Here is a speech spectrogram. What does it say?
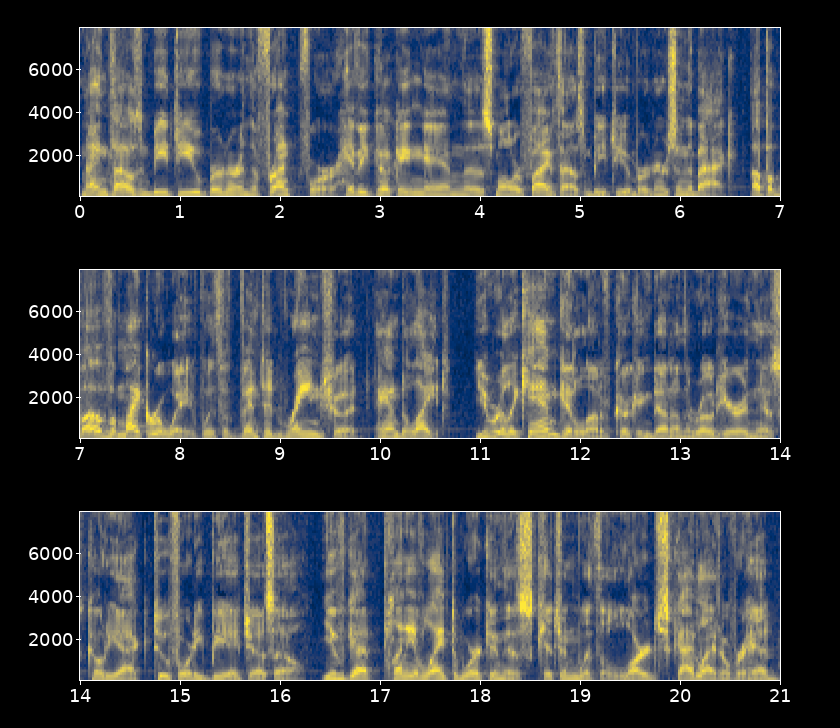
9000 BTU burner in the front for heavy cooking and the smaller 5000 BTU burners in the back. Up above, a microwave with a vented range hood and a light. You really can get a lot of cooking done on the road here in this Kodiak 240 BHSL. You've got plenty of light to work in this kitchen with a large skylight overhead,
